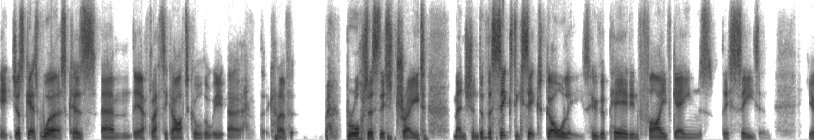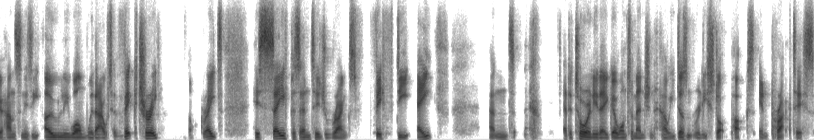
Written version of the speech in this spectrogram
it just gets worse because um, the athletic article that we uh, that kind of brought us this trade mentioned of the 66 goalies who've appeared in five games this season. Johansson is the only one without a victory. Not great. His save percentage ranks 58th. And editorially, they go on to mention how he doesn't really stop pucks in practice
